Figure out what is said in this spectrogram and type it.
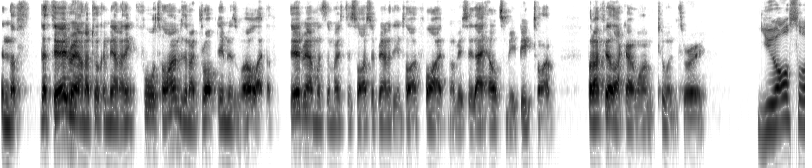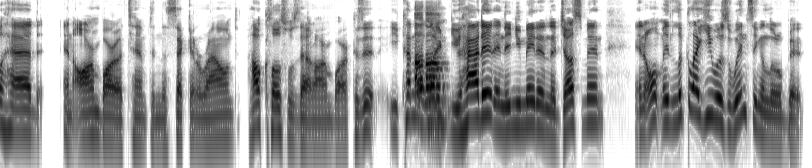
And the, the third round, I took him down, I think, four times, and I dropped him as well. Like the third round was the most decisive round of the entire fight. Obviously, that helps me big time. But I feel like I won two and three. You also had an armbar attempt in the second round. How close was that armbar? Because it you kind of um, like you had it and then you made an adjustment, and it looked like he was wincing a little bit.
